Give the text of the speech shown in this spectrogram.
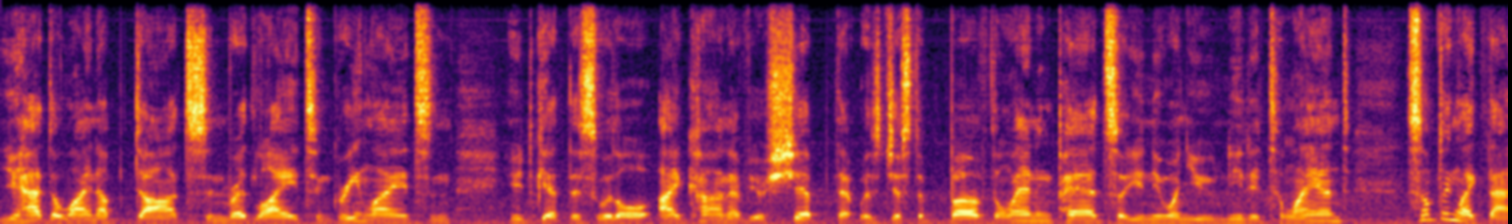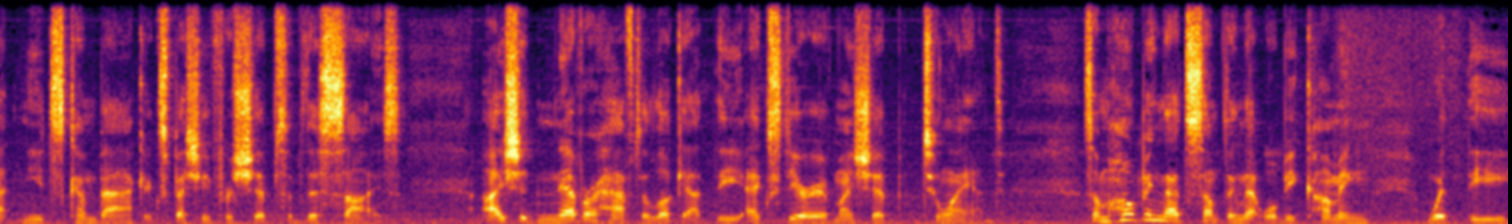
you had to line up dots and red lights and green lights and you'd get this little icon of your ship that was just above the landing pad so you knew when you needed to land. Something like that needs to come back, especially for ships of this size. I should never have to look at the exterior of my ship to land. So I'm hoping that's something that will be coming with the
